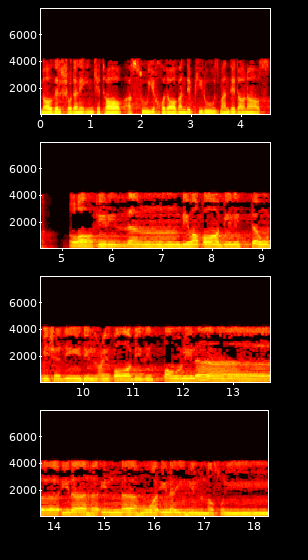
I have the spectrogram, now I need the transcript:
نازل شدن این کتاب از سوی خداوند پیروزمند داناست. غافر الذنب وقابل التوب شديد العقاب ذي الطول لا إله إلا هو إليه المصير.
